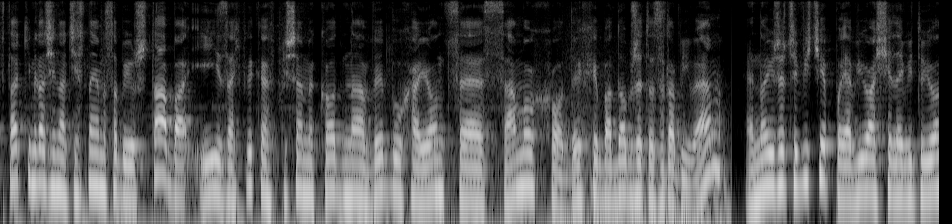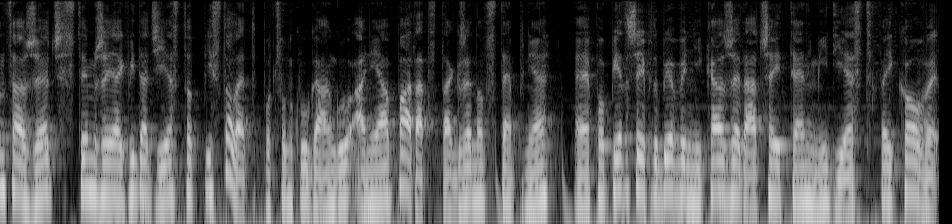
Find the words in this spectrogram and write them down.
W takim razie nacisnąłem sobie już taba i za chwilkę wpiszemy kod na wybuchające samochody. Chyba dobrze to zrobiłem. No i rzeczywiście pojawiła się lewitująca rzecz z tym, że jak widać jest to pistolet. Pistolet gangu, a nie aparat, także no wstępnie e, po pierwszej próbie wynika, że raczej ten mit jest fejkowy.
